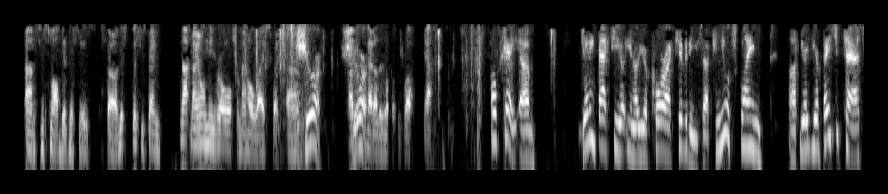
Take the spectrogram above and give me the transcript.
um, some small businesses. So this this has been not my only role for my whole life, but um, sure, sure, other, had other roles as well. Yeah. Okay. Um, getting back to your, you know, your core activities, uh, can you explain uh, your your basic tasks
